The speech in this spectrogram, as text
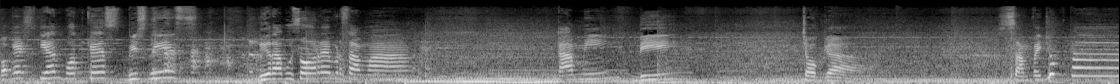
Oke, sekian podcast bisnis di Rabu sore bersama kami di Coga. Sampai jumpa.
